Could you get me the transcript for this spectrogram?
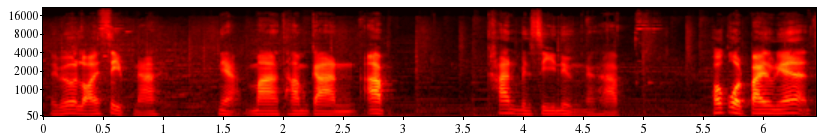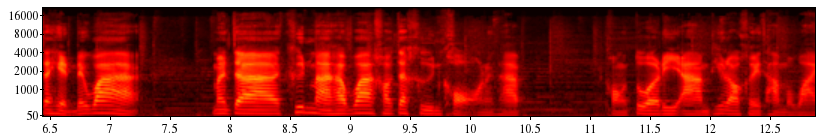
เลเวล110 นะ เนี่ยมาทำการอัพขั้นเป็น C1 นะครับพอกดไปตรงนี้จะเห็นได้ว่ามันจะขึ้นมาครับว่าเขาจะคืนของนะครับ ของตัวรีอาร์มที่เราเคยทำเอาไว้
